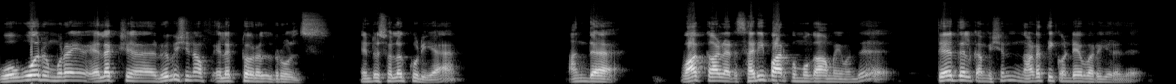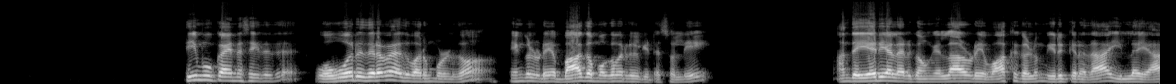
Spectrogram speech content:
ஒவ்வொரு முறையும் election revision of electoral rolls என்று சொல்லக்கூடிய அந்த வாக்காளர் சரிபார்ப்பு முகாமை வந்து தேர்தல் கமிஷன் நடத்தி கொண்டே வருகிறது. திமுக என்ன செய்தது? ஒவ்வொரு தடவை அது வரும் பொழுதும் எங்களுடைய பாக முகவர்கள்கிட்ட சொல்லி அந்த ஏரியாவில் இருக்கவங்க எல்லாருடைய வாக்குகளும் இருக்கிறதா? இல்லையா?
